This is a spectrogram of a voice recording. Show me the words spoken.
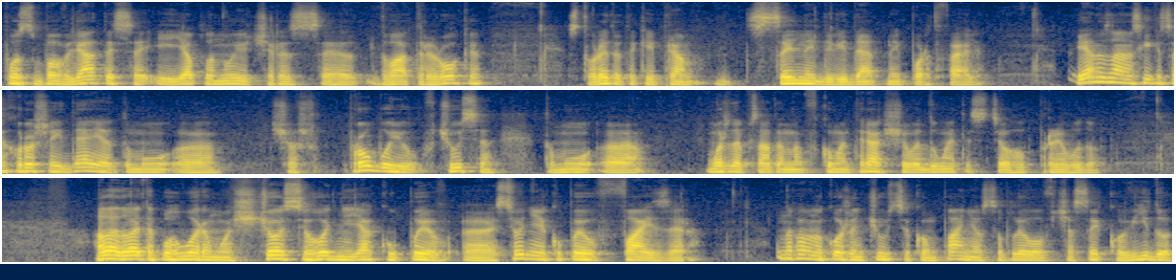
позбавлятися, і я планую через е, 2-3 роки створити такий прям сильний дивідендний портфель. Я не знаю, наскільки це хороша ідея, тому е, що ж, пробую, вчуся, тому е, можете писати в коментарях, що ви думаєте з цього приводу. Але давайте поговоримо, що сьогодні я купив. Е, Сьогодні я купив Pfizer. Напевно, кожен чув цю компанію, особливо в часи ковіду.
